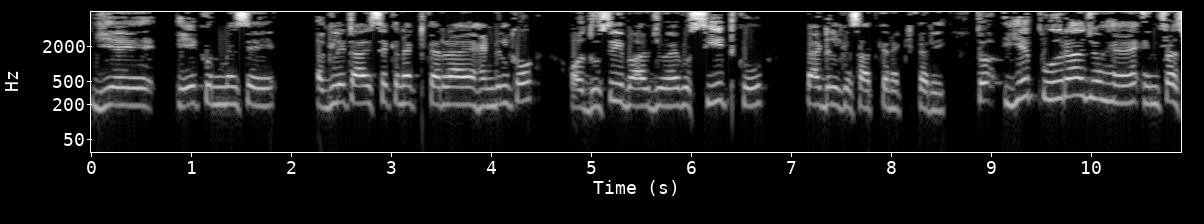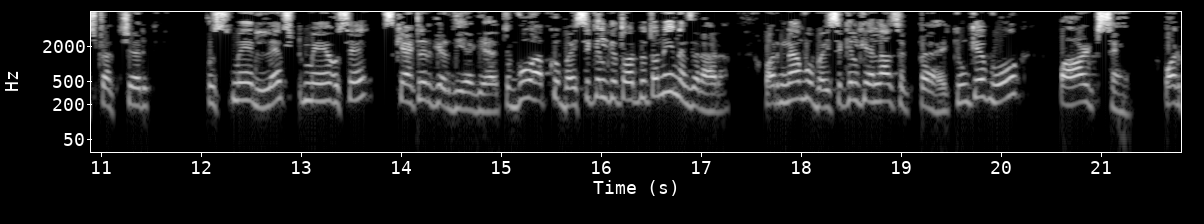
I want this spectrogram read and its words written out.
یہ ایک ان میں سے اگلے ٹائر سے کنیکٹ کر رہا ہے ہینڈل کو اور دوسری بار جو ہے وہ سیٹ کو پیڈل کے ساتھ کنیکٹ کرے تو یہ پورا جو ہے انفراسٹرکچر اس میں لیفٹ میں اسے اسکیٹر کر دیا گیا ہے۔ تو وہ آپ کو بائسیکل کے طور پہ تو نہیں نظر آ رہا اور نہ وہ بائسیکل کہلا سکتا ہے کیونکہ وہ پارٹس ہیں۔ اور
